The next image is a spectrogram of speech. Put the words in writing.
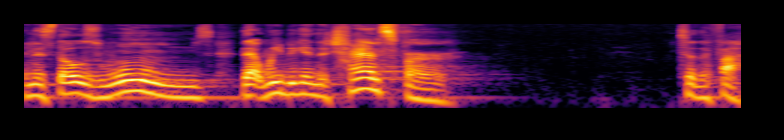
And it's those wounds that we begin to transfer to the Father.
